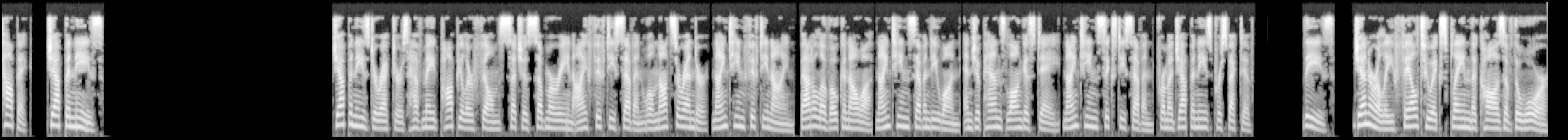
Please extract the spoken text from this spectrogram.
Topic: Japanese. Japanese directors have made popular films such as Submarine I-57 Will Not Surrender 1959, Battle of Okinawa 1971, and Japan's Longest Day 1967 from a Japanese perspective. These generally fail to explain the cause of the war,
